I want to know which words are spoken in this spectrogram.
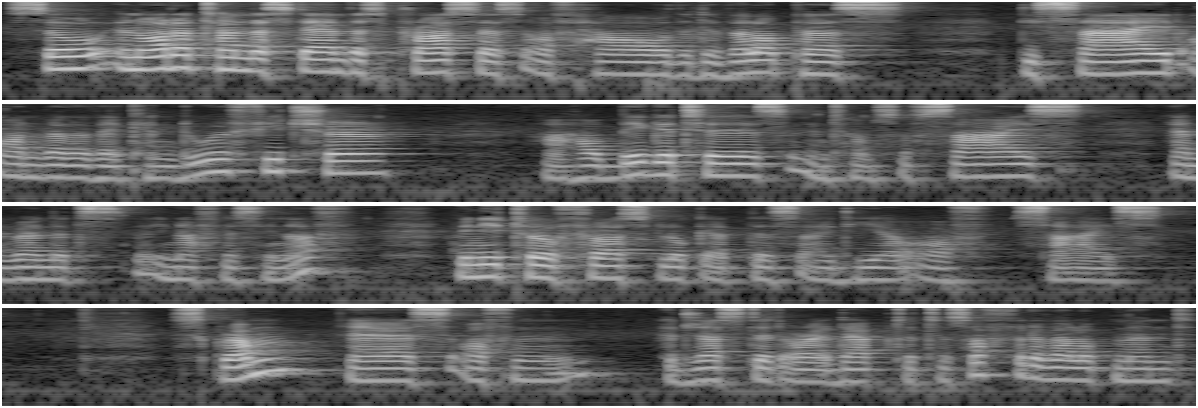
So in order to understand this process of how the developers decide on whether they can do a feature, uh, how big it is in terms of size, and when it's enough is enough, we need to first look at this idea of size. Scrum, as often adjusted or adapted to software development,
